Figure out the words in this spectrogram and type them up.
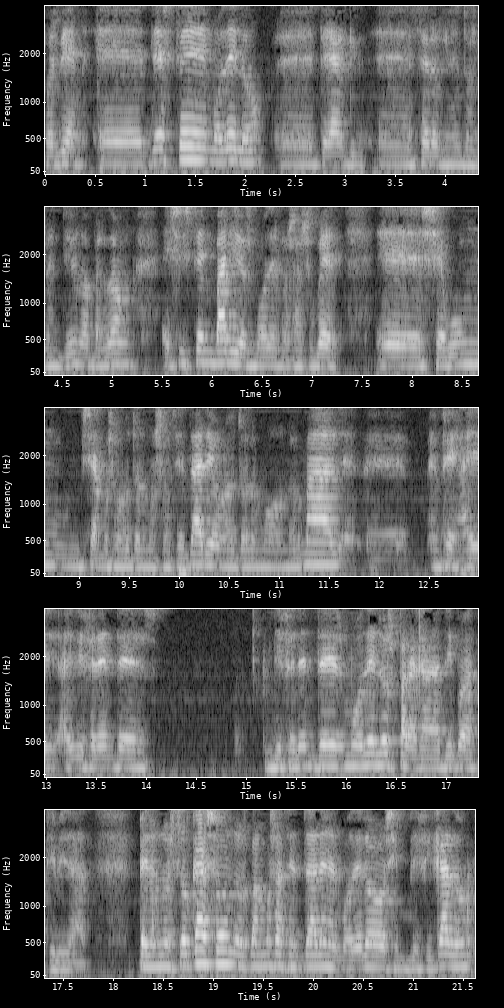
Pues bien, eh, de este modelo eh, TA0521, perdón, existen varios modelos a su vez, según seamos un autónomo societario, un autónomo normal, en fin, hay, hay diferentes diferentes modelos para cada tipo de actividad. Pero en nuestro caso nos vamos a centrar en el modelo simplificado,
